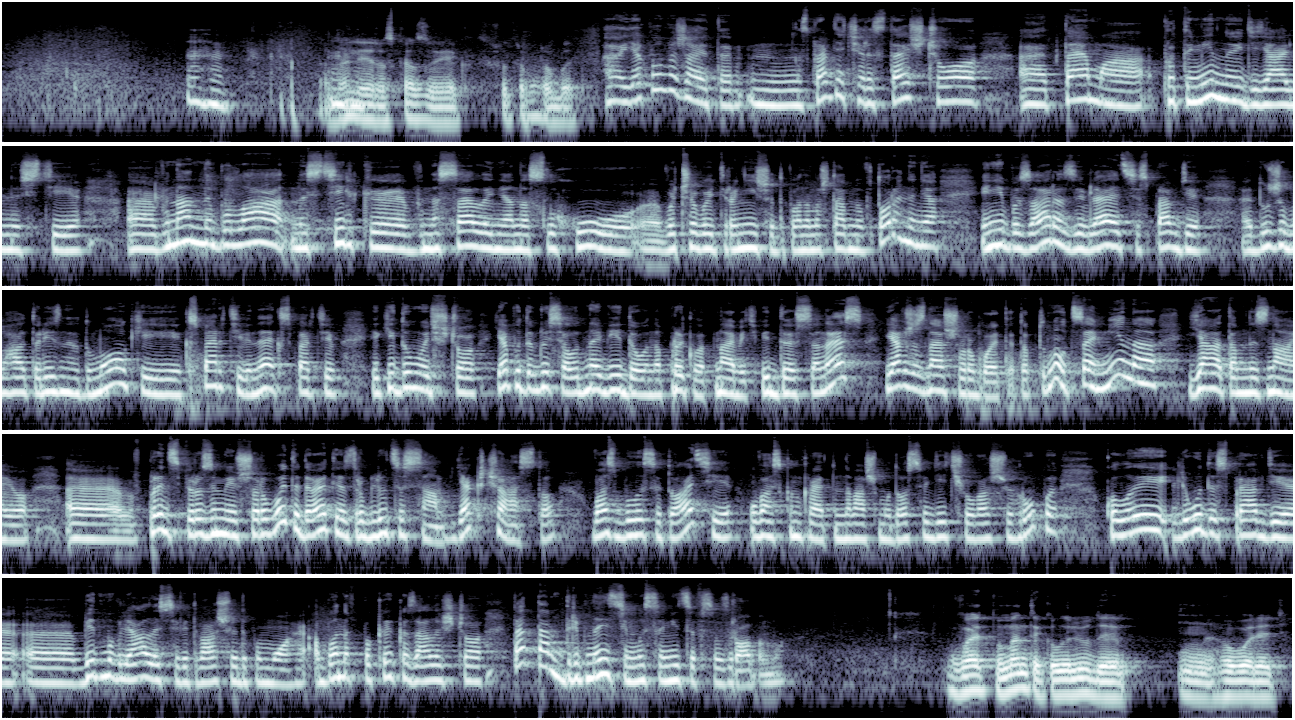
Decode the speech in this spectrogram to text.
А далі я розказую, як, що треба робити. Е, Як ви вважаєте, насправді через те, що е, тема протимінної діяльності е, вона не була настільки в населення на слуху, вочевидь, раніше до повномасштабного вторгнення, і ніби зараз з'являється справді дуже багато різних думок і експертів, і не експертів, які думають, що я подивлюся одне відео, наприклад, навіть від ДСНС, я вже знаю, що робити. Тобто, ну це міна, я там не знаю, в принципі розумію, що робити. Давайте я зроблю це сам. Як часто у вас були ситуації, у вас конкретно на вашому досвіді чи у вашої групи, коли люди справді е, відмовлялися від вашої допомоги, або навпаки казали, що та там дрібниці, ми самі це все зробимо. Бувають моменти, коли люди говорять:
